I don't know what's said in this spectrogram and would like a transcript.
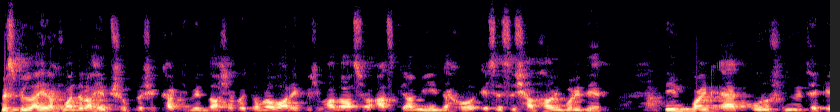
বিসমিল্লাহ রহমান রাহিম। সুপ্রিয় শিক্ষার্থীবৃন্দ, আশা করি তোমরা অনেক বেশি ভালো আছো। আজকে আমি, দেখো, এসএসসি সাধারণ গণিতের তিন পয়েন্ট এক অনুশীলনী থেকে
